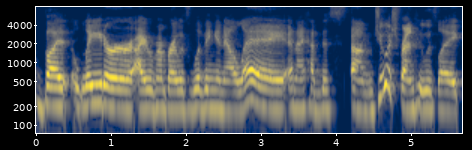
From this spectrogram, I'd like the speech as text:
but later I remember I was living in LA and I had this um Jewish friend who was like,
